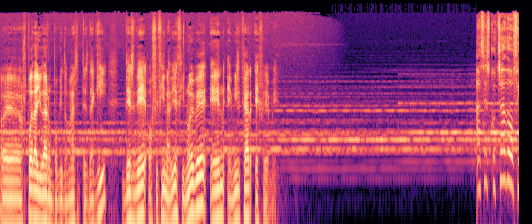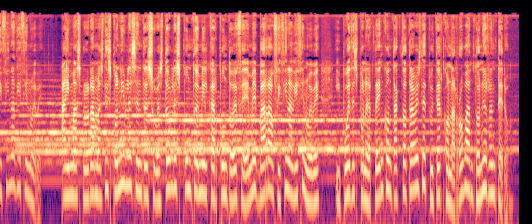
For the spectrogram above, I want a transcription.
eh, os pueda ayudar un poquito más desde aquí, desde Oficina 19 en Emilcar FM. Has escuchado Oficina 19. Hay más programas disponibles entre www.emilcar.fm barra oficina 19 y puedes ponerte en contacto a través de Twitter con arroba Antonio Rentero.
